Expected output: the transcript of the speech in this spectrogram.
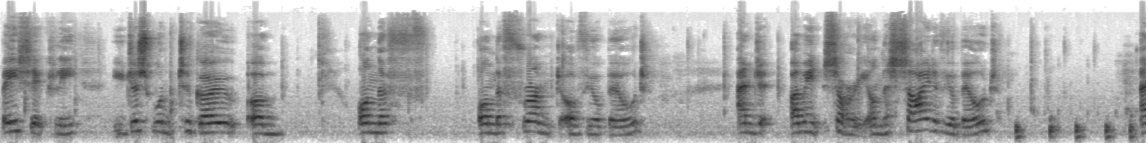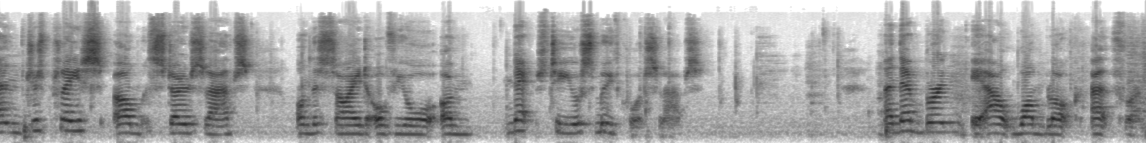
basically you just want to go um, on the on the front of your build, and I mean sorry, on the side of your build, and just place um, stone slabs on the side of your um, next to your smooth quartz slabs. And then bring it out one block at front.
